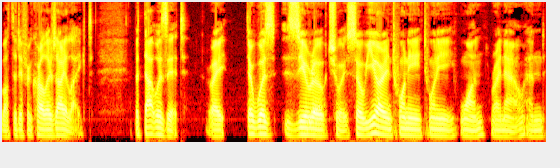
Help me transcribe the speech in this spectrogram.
about the different colors I liked. But that was it, right? There was zero choice. So we are in 2021 right now, and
